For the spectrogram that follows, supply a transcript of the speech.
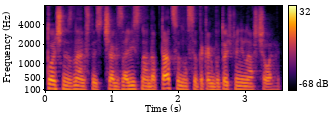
точно знаем, что если человек завис на адаптацию, у нас это как бы точно не наш человек.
